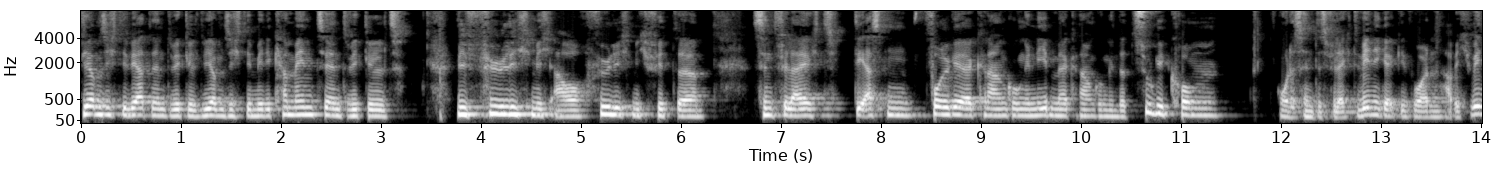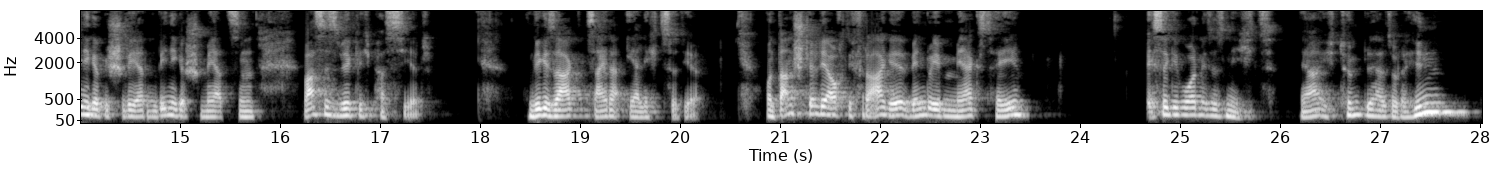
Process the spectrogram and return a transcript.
Wie haben sich die Werte entwickelt? Wie haben sich die Medikamente entwickelt? Wie fühle ich mich auch? Fühle ich mich fitter? Sind vielleicht die ersten Folgeerkrankungen, Nebenerkrankungen dazugekommen? Oder sind es vielleicht weniger geworden? Habe ich weniger Beschwerden, weniger Schmerzen? Was ist wirklich passiert? Und wie gesagt, sei da ehrlich zu dir. Und dann stell dir auch die Frage, wenn du eben merkst, hey, besser geworden ist es nicht. Ja, ich tümple halt so dahin.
